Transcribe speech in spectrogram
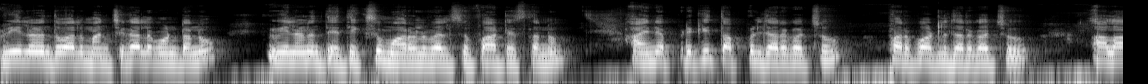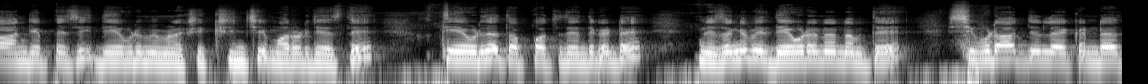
వీలైనంత వాళ్ళు మంచిగా ఉంటాను. వీలైనంత ఎథిక్స్ మారల్ వెల్స్ పాటిస్తున్నాం. అయినప్పటికీ తప్పులు జరగచ్చు పొరపాట్లు జరగచ్చు. అలా అని చెప్పేసి దేవుడు మిమ్మల్ని శిక్షించి మరుడు చేస్తే దేవుడిదే తప్పు అవుతుంది. ఎందుకంటే నిజంగా మీరు దేవుడైనా నమ్మితే శివుడాజ్ఞ లేకుండా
